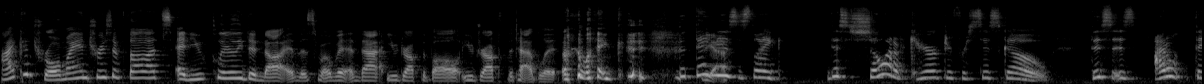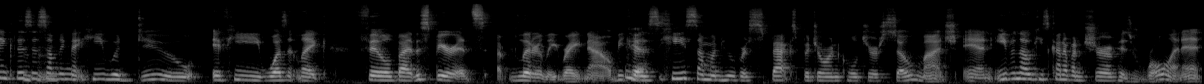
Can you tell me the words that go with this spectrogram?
I control my intrusive thoughts, and you clearly did not in this moment, and that you dropped the ball, you dropped the tablet. like, The thing Yeah. is, is like this is so out of character for Sisko. This is I don't think this is Mhm. something that he would do if he wasn't like filled by the spirits uh, literally right now because Yes. he's someone who respects Bajoran culture so much and even though he's kind of unsure of his role in it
